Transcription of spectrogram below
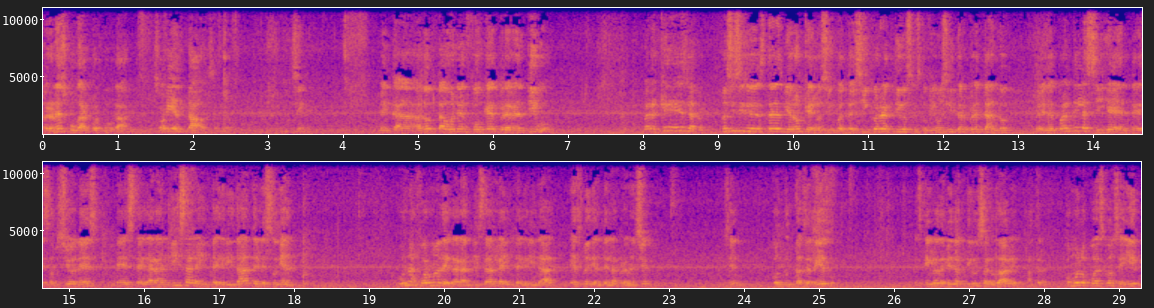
pero no es jugar por jugar, es orientado. ¿Sí? Me adopta un enfoque preventivo. ¿Para qué es la.? No sé si ustedes vieron que en los 55 reactivos que estuvimos interpretando, pero ¿cuál de las siguientes opciones este, garantiza la integridad del estudiante? Una forma de garantizar la integridad es mediante la prevención. ¿sí? Conductas de riesgo. Estilo de vida activo y saludable. ¿Cómo lo puedes conseguir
